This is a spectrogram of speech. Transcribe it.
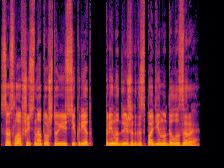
сославшись на то, что ее секрет принадлежит господину де Лазере.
